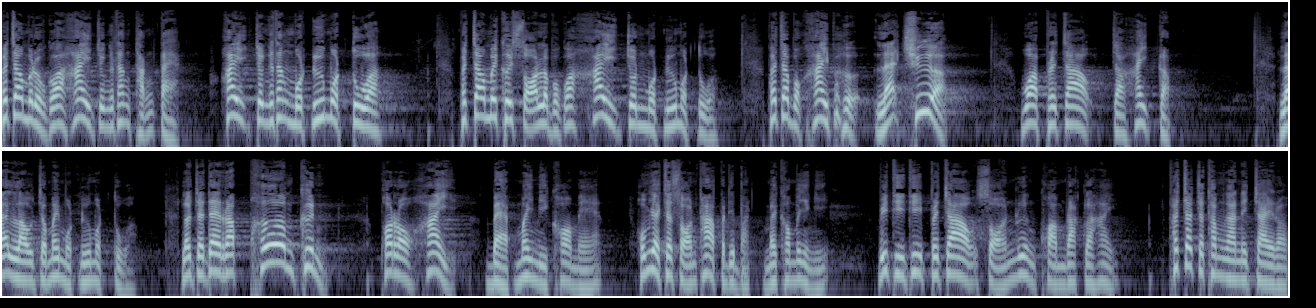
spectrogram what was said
พระเจ้าไม่ได้บอกว่าให้จนกระทั่งถังแตก ให้จนกระทั่งหมดเนื้อหมดตัว พระเจ้าไม่เคยสอนเราบอกว่าให้จนหมดเนื้อหมดตัว พระเจ้าบอกให้เถอะและเชื่อว่าพระเจ้าจะให้กลับ และเราจะไม่หมดเนื้อหมดตัว เราจะได้รับเพิ่มขึ้น เพราะเราให้แบบไม่มีข้อแม้ ผมอยากจะสอนภาพปฏิบัติไม่เขาม่อย่างนี้ วิธีที่พระเจ้าสอนเรื่องความรักและให้ พระเจ้าจะทำงานในใจเรา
